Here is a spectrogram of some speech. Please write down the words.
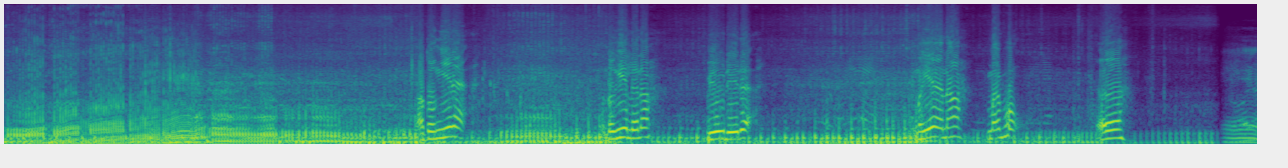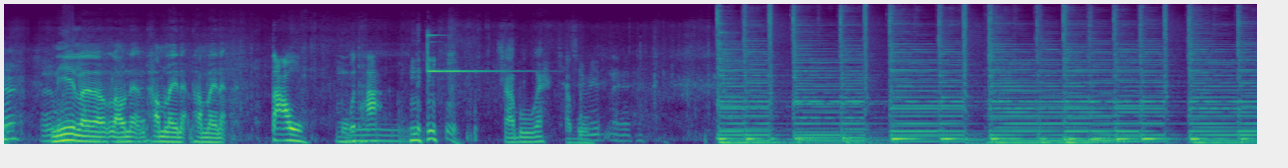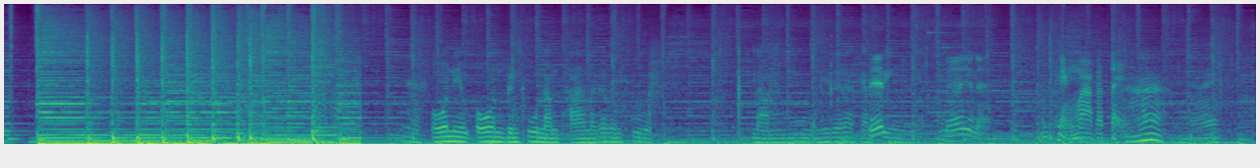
เอาตรงนี้แหละเอาตรงนี้เลยเนาะวิวดีด้วยตรงนี้เนาะมันพงเออนี่เราเราเนี่ยทำอะไรเนี่ยทำอะไรเนี่ยเตาหมูกระทะชาบูไงชาบู นี่โอ้นเป็นผู้นำทางแล้วก็เป็นผู้นำอันนี้ด้วยนะแคมปิ้งเนื้ออยู่ไหนมันแข็งมากกระแตก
